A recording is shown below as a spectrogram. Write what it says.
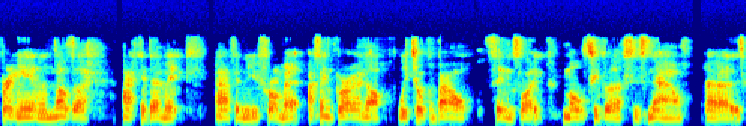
bringing in another academic avenue from it. I think growing up, we talk about things like multiverses now. Uh, it's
